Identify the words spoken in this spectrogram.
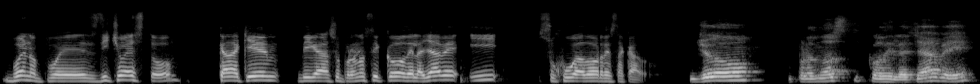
Bueno, pues dicho esto, cada quien diga su pronóstico de la llave y su jugador destacado. Yo, pronóstico de la llave,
